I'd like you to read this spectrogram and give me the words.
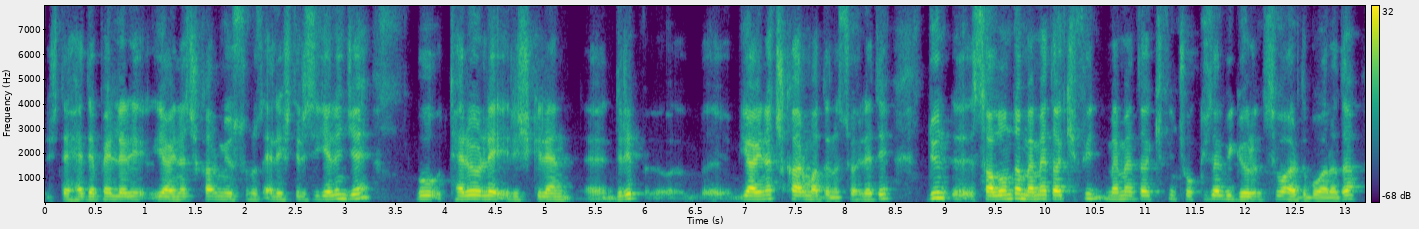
işte HDP'leri yayına çıkarmıyorsunuz eleştirisi gelince bu terörle ilişkilendirip e, yayına çıkarmadığını söyledi. Dün e, salonda Mehmet Akif'in Mehmet Akif'in çok güzel bir görüntüsü vardı bu arada.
